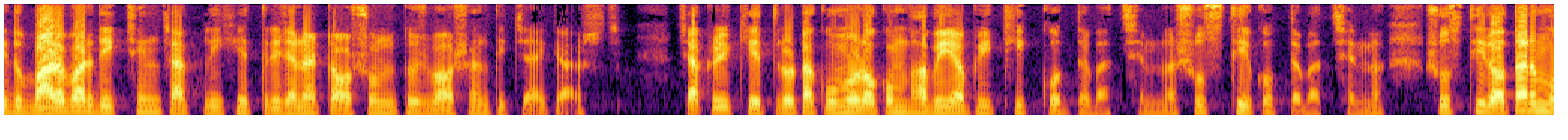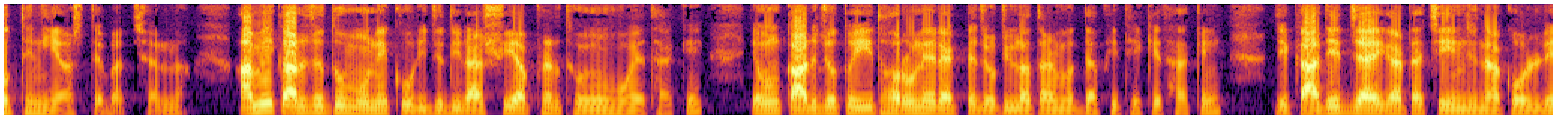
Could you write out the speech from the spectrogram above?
কিন্তু বারবার দেখছেন চাকরি ক্ষেত্রে যেন একটা অসন্তোষ বা অশান্তির জায়গা আসছে। চাকরির ক্ষেত্রটা কোনো রকম ভাবেই আপনি ঠিক করতে পারছেন না, সুস্থির করতে পারছেন না, সুস্থিরতার মধ্যে নিয়ে আসতে পারছেন না। আমি কার্যত মনে করি, যদি রাশি আপনার ধনু হয়ে থাকে এবং কার্যত এই ধরনের একটা জটিলতার মধ্যে আপনি থেকে থাকেন যে কাজের জায়গাটা চেঞ্জ না করলে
